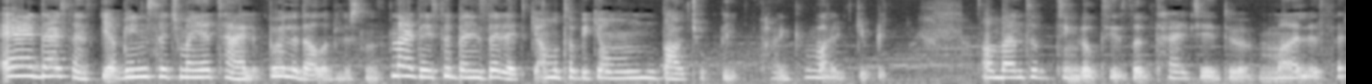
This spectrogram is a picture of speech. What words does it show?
eğer derseniz ki ya benim saçıma yeterli böyle de alabilirsiniz. Neredeyse benzer etki ama tabii ki onun daha çok bir farkı var gibi. Ama ben tabii Tingle Teaser'ı tercih ediyorum maalesef.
